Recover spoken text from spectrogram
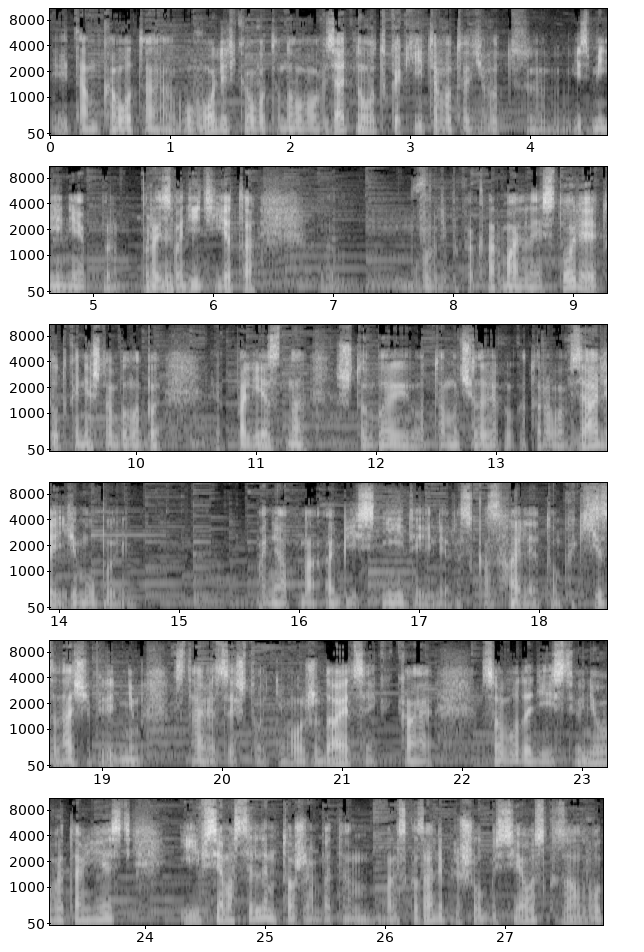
и там кого-то уволить, кого-то нового взять, но вот какие-то вот эти вот э, изменения производить, mm-hmm. и это э, вроде бы как нормальная история, и тут, конечно, было бы полезно, чтобы вот тому человеку, которого взяли, ему бы понятно объяснили или рассказали о том, какие задачи перед ним ставятся и что от него ожидается, и какая свобода действий у него в этом есть. И всем остальным тоже об этом рассказали. Пришел бы SEO, сказал, вот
